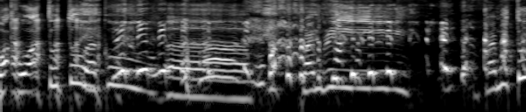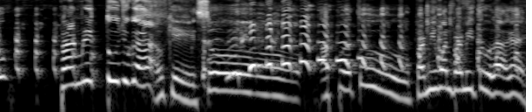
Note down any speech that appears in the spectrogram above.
Wa- waktu tu aku uh, primary primary tu Primary 2 juga. Okay so apa tu primary one primary two lah kan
